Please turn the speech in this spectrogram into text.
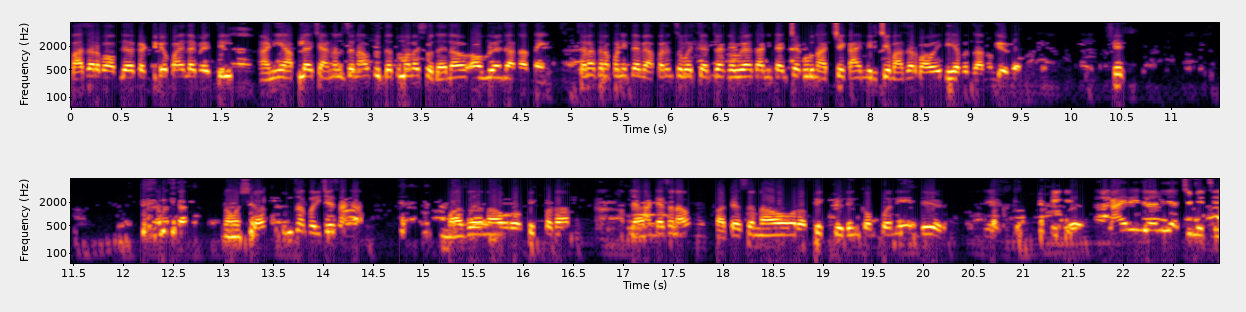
बाजारभाव आपल्याला कंटिन्यू पाहायला मिळतील आणि आपल्या चॅनलचं नाव सुद्धा तुम्हाला शोधायला वेळ जाणार नाही. चला तर आपण इथल्या व्यापाऱ्यांसोबत चर्चा करूयात आणि त्यांच्याकडून आजचे काय मिरचे बाजारभाव आहेत हे आपण जाणून घेऊयात. शेठ. नमस्कार. नमस्कार. तुमचा परिचय सांगा. माझं नाव रफिक पठाण. आपल्या खात्याचं नाव? खात्याचं नाव रफिक ट्रेडिंग कंपनी डेड. ठीक आहे. काय रेंज राहिली याची मिरची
